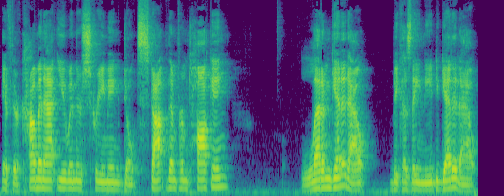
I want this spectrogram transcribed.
If they're coming at you and they're screaming, don't stop them from talking. Let them get it out because they need to get it out.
